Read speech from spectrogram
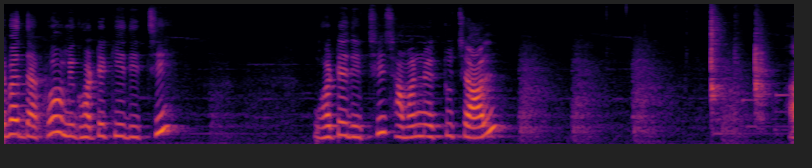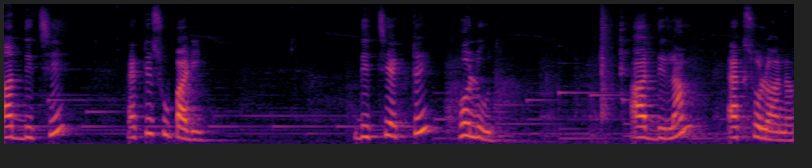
এবার দেখো আমি ঘটে কি দিচ্ছি? ঘটে দিচ্ছি সামান্য একটু চাল আর দিচ্ছি একটি সুপারি। দিচ্ছি একটি হলুদ আর দিলাম এক ষোলো আনা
